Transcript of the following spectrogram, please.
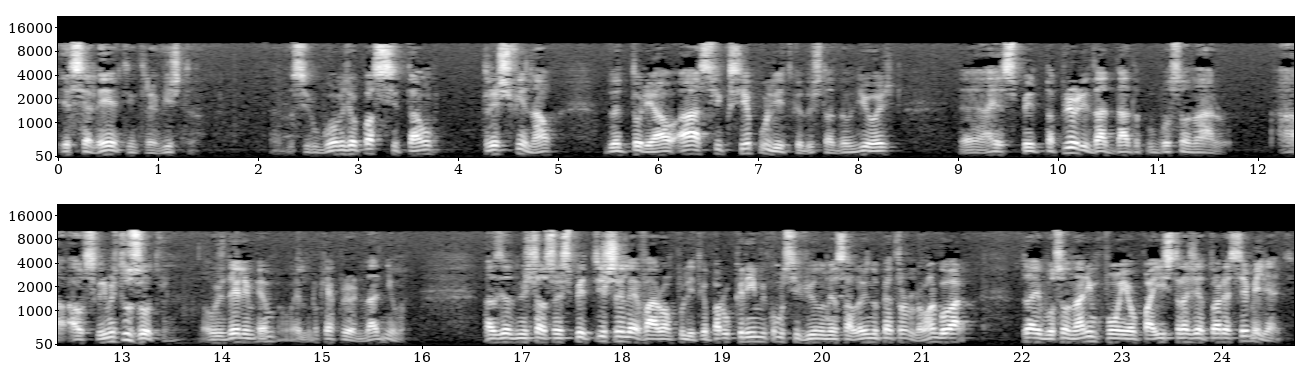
excelente entrevista do Ciro Gomes, eu posso citar um trecho final do editorial A Asfixia Política do Estadão de hoje, é, a respeito da prioridade dada por Bolsonaro aos crimes dos outros. Né? Os dele mesmo, ele não quer prioridade nenhuma. As administrações petistas levaram a política para o crime, como se viu no mensalão e no petrolão. Agora, Jair Bolsonaro impõe ao país trajetórias semelhantes.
